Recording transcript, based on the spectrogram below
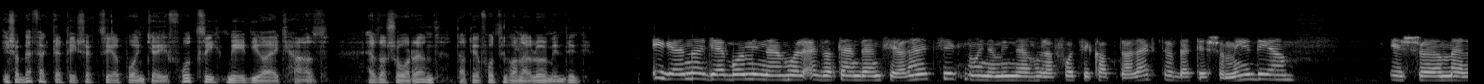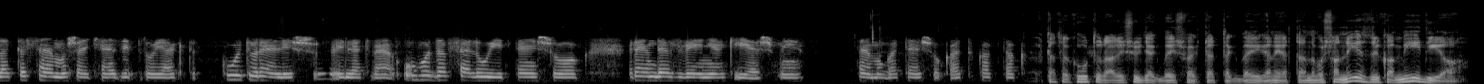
és a befektetések célpontjai foci, média, egyház. Ez a sorrend? Tehát a foci van elől mindig? Igen, nagyjából mindenhol ez a tendencia látszik, majdnem mindenhol a foci kapta a legtöbbet, és a média, és mellette számos egyházi projekt, kulturális, illetve óvodafelújítások, rendezvények, ilyesmi támogatásokat kaptak. Tehát a kulturális ügyekbe is fektettek be, igen, értem. De most ha nézzük a média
